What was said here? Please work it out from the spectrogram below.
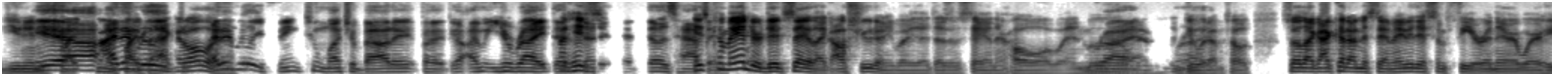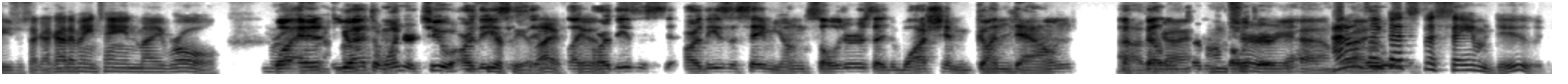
you didn't. Yeah, fight, try I didn't fight really. back at all. I didn't really think too much about it, but I mean, you're right. That, But his- that, that does happen. His commander did say like, "I'll shoot anybody that doesn't stay in their hole and move, Right, and do what. I'm told." So like, I could understand. Maybe there's some fear in there where he's just like, "I got to maintain my role." Well, Right. and you have to wonder too: Are these the same, life, like too. are these are these the same young soldiers that watch him gun down the a other fellow guy. I'm soldier? sure. Yeah, I don't right. think that's the same dude.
